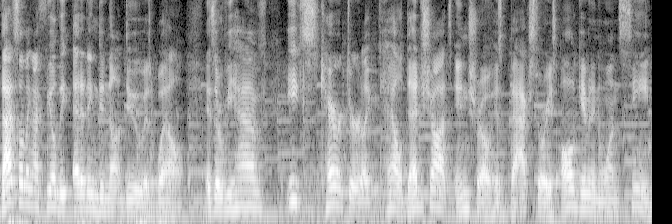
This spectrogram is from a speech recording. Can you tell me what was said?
that's something I feel the editing did not do as well. Is that we have each character, like hell, Deadshot's intro, his backstory is all given in one scene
